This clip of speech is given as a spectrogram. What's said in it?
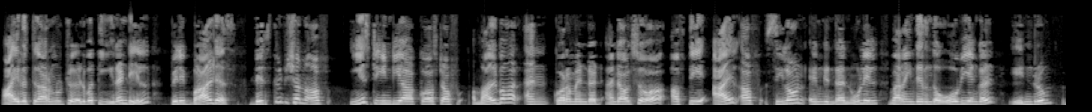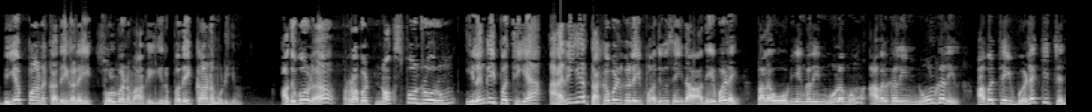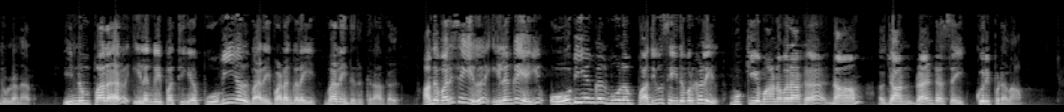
ஆயிரத்து அறுநூற்று எழுபத்தி இரண்டில் Philip Baldaeus description of East India coast of Malabar and Coromandel and also of the isle of Ceylon என்கின்ற நூலில் வரைந்திருந்த ஓவியங்கள் இன்றும் வியப்பான கதைகளை சொல்வனவாக இருப்பதை காண முடியும். அதுபோல ராபர்ட் நாக்ஸ் போன்றோரும் இலங்கை பற்றிய அரிய தகவல்களை பதிவு செய்த அதேவேளை பல ஓவியங்களின் மூலமும் அவர்களின் நூல்களில் அவற்றை விளக்கிச் சென்றுள்ளனர். இன்னும் பலர் இலங்கை பற்றிய புவியியல் வரைபடங்களை வரைந்திருக்கிறார்கள். அந்த வரிசையில் இலங்கையை ஓவியங்கள் மூலம் பதிவு செய்தவர்களில் முக்கியமானவராக நாம் ஜான் பிராண்டஸை குறிப்பிடலாம்.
